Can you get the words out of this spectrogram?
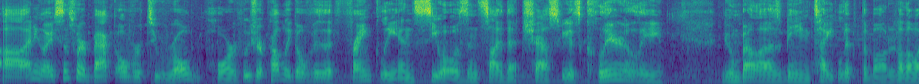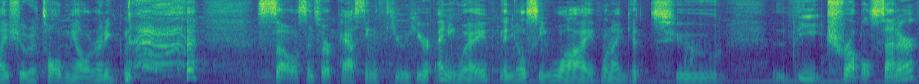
Uh, anyway, since we're back over to Rogueport, we should probably go visit Frankly and see what was inside that chest, because clearly Goombella is being tight-lipped about it, otherwise she would have told me already. So since we're passing through here anyway, and you'll see why when I get to the Trouble Center,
